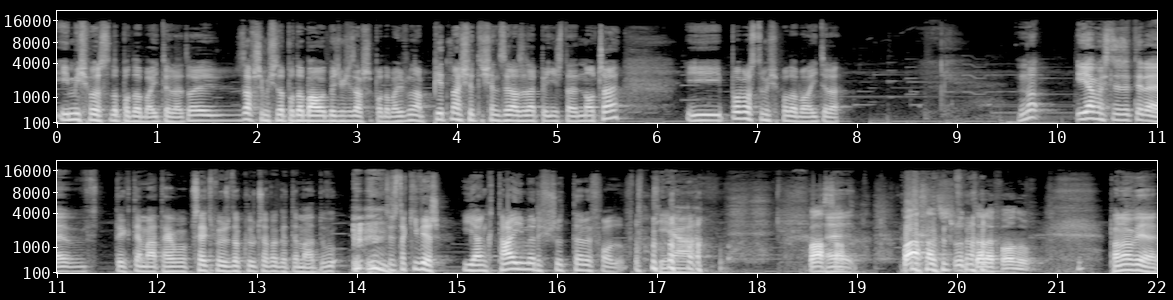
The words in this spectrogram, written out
I mi się po prostu to podoba i tyle. To zawsze mi się to podobało i będzie mi się zawsze podobać. Wygląda 15 tysięcy razy lepiej niż te nocze i po prostu mi się podoba i tyle. No i ja myślę, że tyle w tych tematach, bo przejdźmy już do kluczowego tematu. To jest taki, wiesz, young timer wśród telefonów. Ja. Passat. E. Passat wśród telefonów. Panowie,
